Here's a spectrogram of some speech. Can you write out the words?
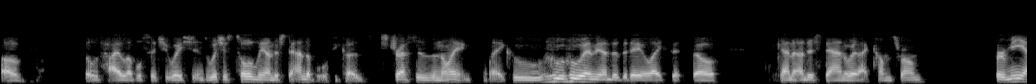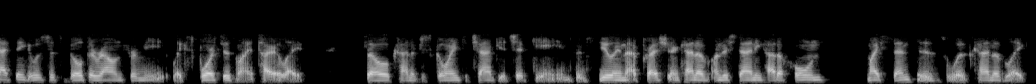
of those high level situations, which is totally understandable because stress is annoying. Like who, who, who in the end of the day likes it? So I kind of understand where that comes from. For me, I think it was just built around for me, like sports is my entire life. So kind of just going to championship games and feeling that pressure and kind of understanding how to hone my senses was kind of like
